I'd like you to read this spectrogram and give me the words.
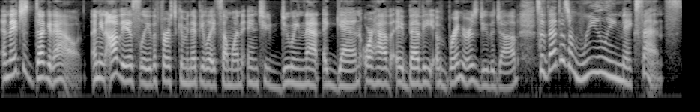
and they just dug it out. I mean, obviously, the first can manipulate someone into doing that again or have a bevy of bringers do the job, so that doesn't really make sense.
